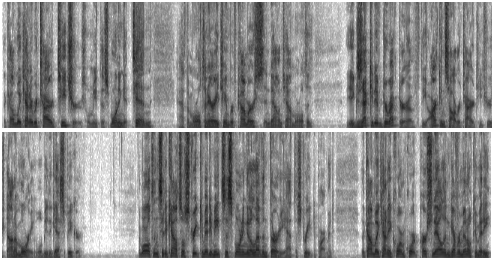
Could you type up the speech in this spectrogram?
The Conway County retired teachers will meet this morning at 10 at the Morrilton Area Chamber of Commerce in downtown Morrilton. The executive director of the Arkansas Retired Teachers, Donna Morey, will be the guest speaker. The Morrilton City Council Street Committee meets this morning at 11:30 at the Street Department. The Conway County Quorum Court Personnel and Governmental Committee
